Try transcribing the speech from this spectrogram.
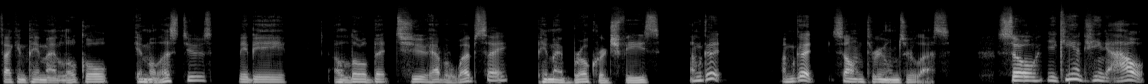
if I can pay my local mm-hmm. MLS dues, maybe a little bit to have a website, pay my brokerage fees, I'm good. I'm good selling three mm-hmm. homes or less. So you can't hang out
